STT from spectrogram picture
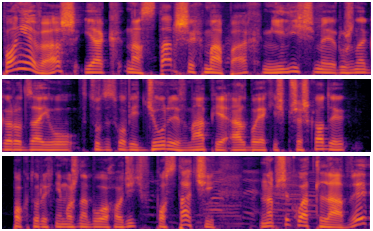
Ponieważ jak na starszych mapach mieliśmy różnego rodzaju w cudzysłowie dziury w mapie albo jakieś przeszkody, po których nie można było chodzić w postaci na przykład lawy,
